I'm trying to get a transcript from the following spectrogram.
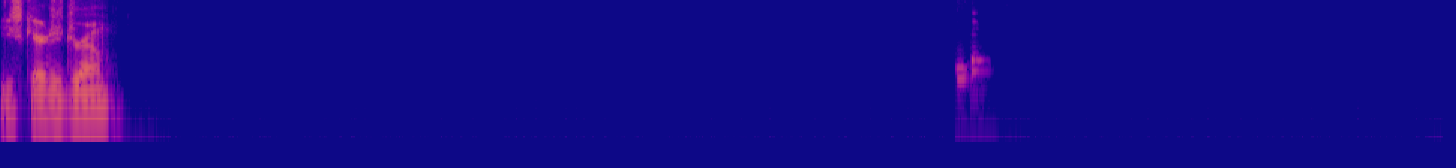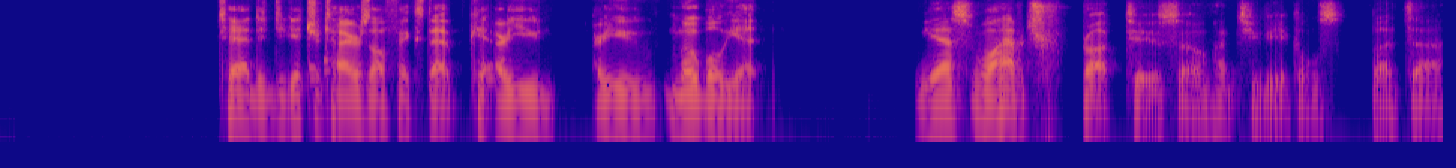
You scared of Jerome? Chad, did you get your tires all fixed up? Are you are you mobile yet? Yes. Well, I have a truck too, so I have two vehicles. But uh,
